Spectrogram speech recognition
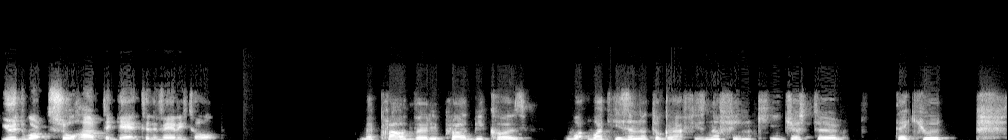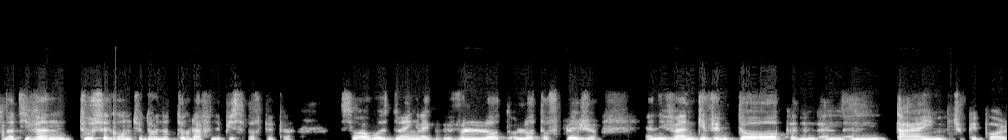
you'd worked so hard to get to the very top. Very proud, very proud because what what is an autograph? It's nothing. It just uh, you not even two seconds to do an autograph in a piece of paper. So I was doing like with a lot, a lot of pleasure, and even giving top and, and, and time to people.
